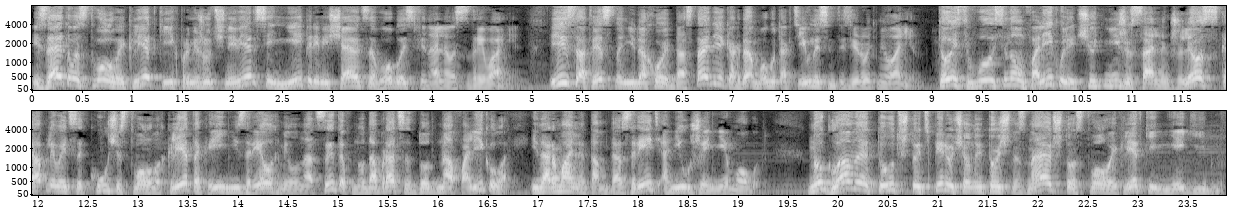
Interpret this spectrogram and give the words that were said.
Из-за этого стволовые клетки и их промежуточные версии не перемещаются в область финального созревания. И, соответственно, не доходят до стадии, когда могут активно синтезировать меланин. То есть в волосяном фолликуле чуть ниже сальных желез скапливается куча стволовых клеток и незрелых меланоцитов, но добраться до дна фолликула и нормально там дозреть они уже не могут. Но главное тут, что теперь ученые точно знают, что стволовые клетки не гибнут.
